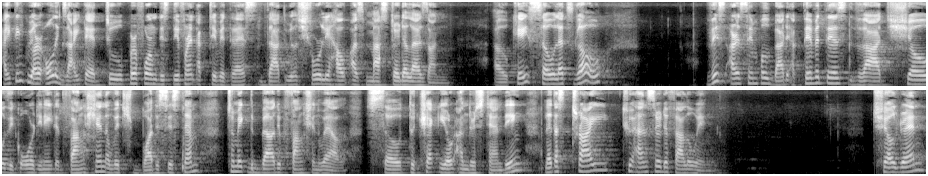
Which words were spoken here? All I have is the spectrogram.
I think we are all excited to perform these different activities that will surely help us master the lesson. Okay, so let's go. These are simple body activities that show the coordinated function of each body system to make the body function well. So, to check your understanding, let us try to answer the following. Children,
